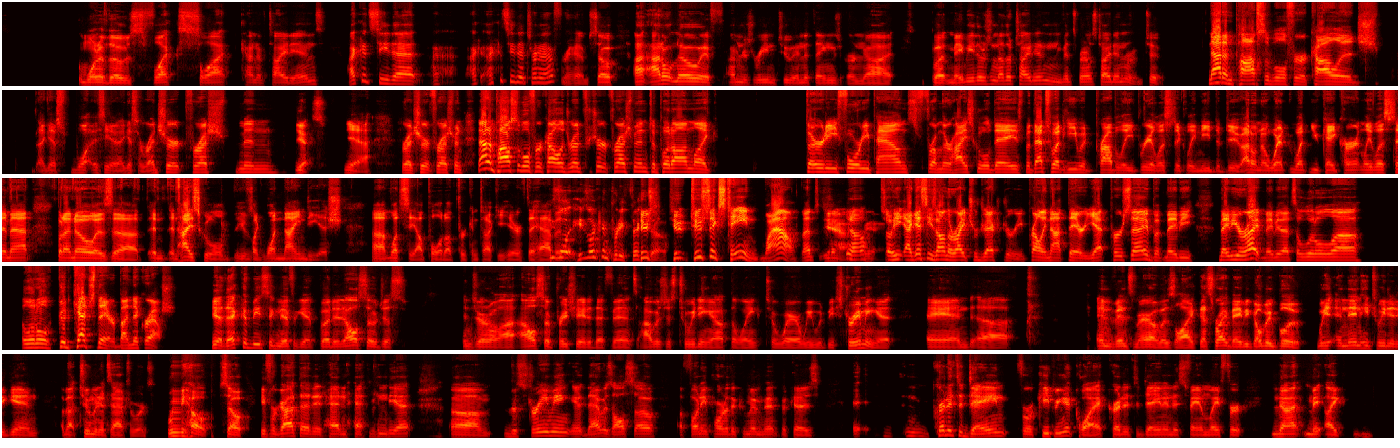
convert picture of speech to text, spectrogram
one of those flex slot kind of tight ends. I could see that. I, I, I could see that turning out for him. So I, I don't know if I'm just reading too into things or not, but maybe there's another tight end in Vince Marrow's tight end room too. Not impossible for a college. I guess what is he? I guess a redshirt freshman. Yes. Yeah, redshirt freshman. Not impossible for a college redshirt freshman to put on like 30, 40 pounds from their high school days, but that's what he would probably realistically need to do. I don't know what, what UK currently lists him at, but I know as uh, in, in high school, he was like 190 ish. Um, let's see, I'll pull it up for Kentucky here if they have He's, it. he's looking pretty thick Two, though. two, 216. Wow. That's, Yeah. you know, yeah. so he, I guess he's on the right trajectory. Probably not there yet per se, but maybe, maybe you're right. Maybe that's a little, uh, a little good catch there by Nick Roush. Yeah, that could be significant, but it also just in general, I, also appreciated that Vince. I was just tweeting out the link to where we would be streaming it, and uh and Vince Marrow was like, "That's right, baby, go big blue." We and then he tweeted again about two minutes afterwards. We hope so. He forgot that it hadn't happened yet. Um, the streaming it, that was also a funny part of the commitment because credit to Dane for keeping it quiet. Credit to Dane and his family for not like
